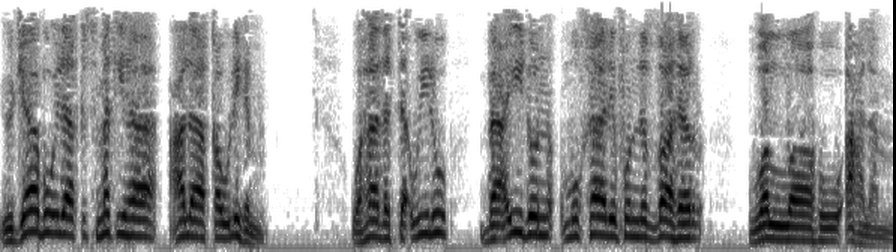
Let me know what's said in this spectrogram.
يجاب إلى قسمتها على قولهم. وهذا التأويل بعيد مخالف للظاهر والله أعلم.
